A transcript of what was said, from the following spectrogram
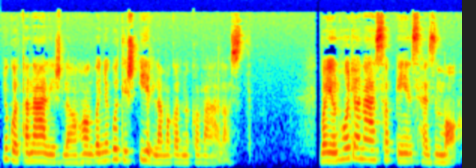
Nyugodtan állítsd le a hanganyagot, és írd le magadnak a választ. Vajon hogyan állsz a pénzhez ma?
